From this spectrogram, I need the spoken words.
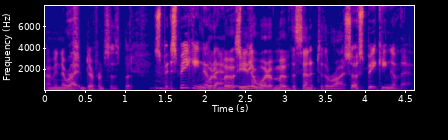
I mean, there were Right. some differences, but Sp- speaking of that, moved, either would have moved the Senate to the right. So speaking of that,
